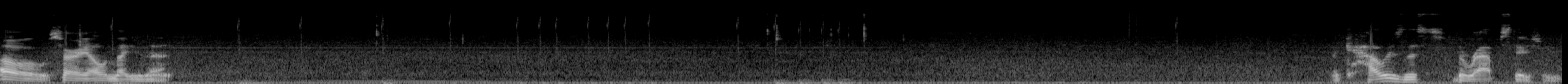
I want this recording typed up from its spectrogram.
Oh, sorry, I'll invite you to that. Like, how is this the rap station?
